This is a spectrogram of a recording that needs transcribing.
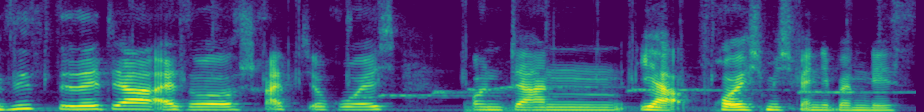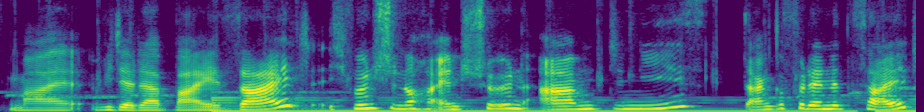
siehst du, seht ja, also schreibt ihr ruhig. Und dann, ja, freue ich mich, wenn ihr beim nächsten Mal wieder dabei seid. Ich wünsche dir noch einen schönen Abend, Denise. Danke für deine Zeit.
